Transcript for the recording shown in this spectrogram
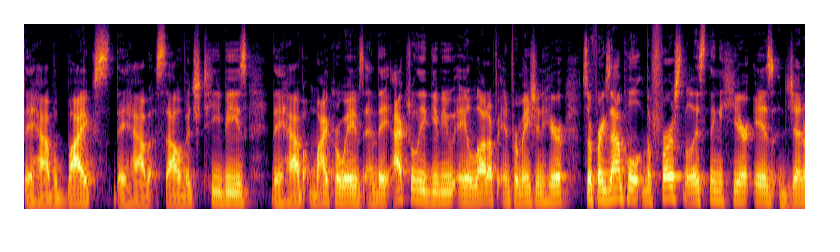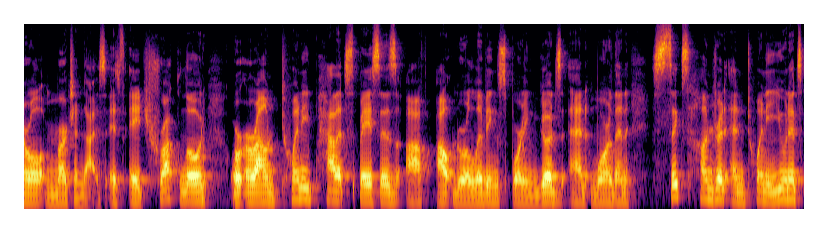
they have bikes, they have salvage TVs, they have microwaves, and they actually give you a lot of information here. So for example, the first listing here is general merchandise. It's a truckload or around 20 pallet spaces of outdoor living sporting goods and more than 620 units.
